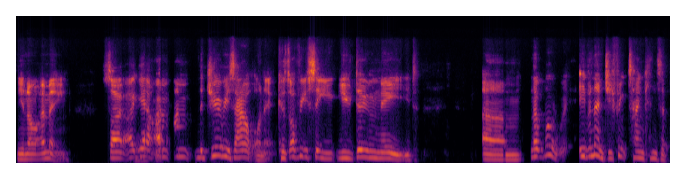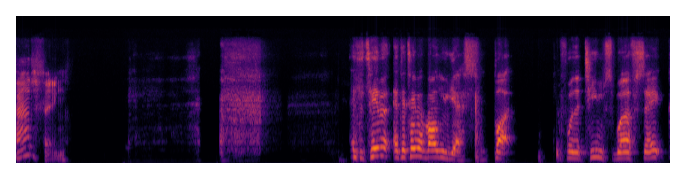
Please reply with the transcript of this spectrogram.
You know what I mean? So uh, yeah, Yeah. I'm, I'm the jury's out on it because obviously you, you do need. Um, no, well, even then, do you think tanking's a bad thing? Entertainment, entertainment value, yes, but for the team's worth sake,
